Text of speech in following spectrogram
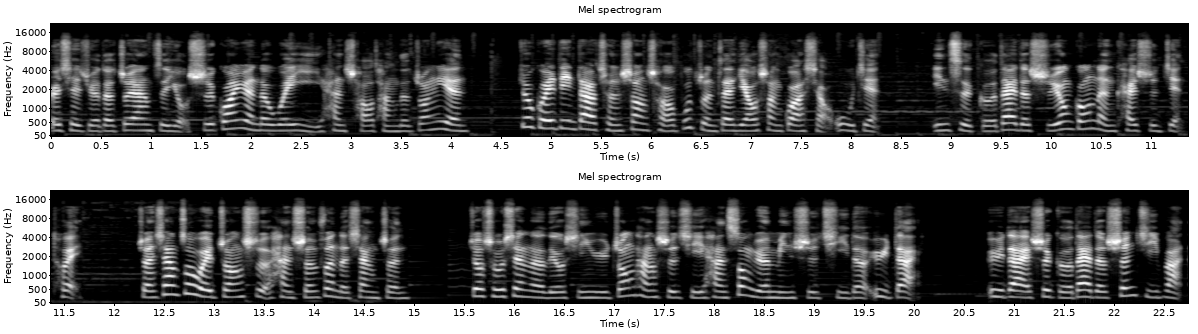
而且觉得这样子有失官员的威仪和朝堂的庄严，就规定大臣上朝不准在腰上挂小物件。因此，隔带的实用功能开始减退，转向作为装饰和身份的象征，就出现了流行于中唐时期和宋元明时期的玉带。玉带是隔带的升级版。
